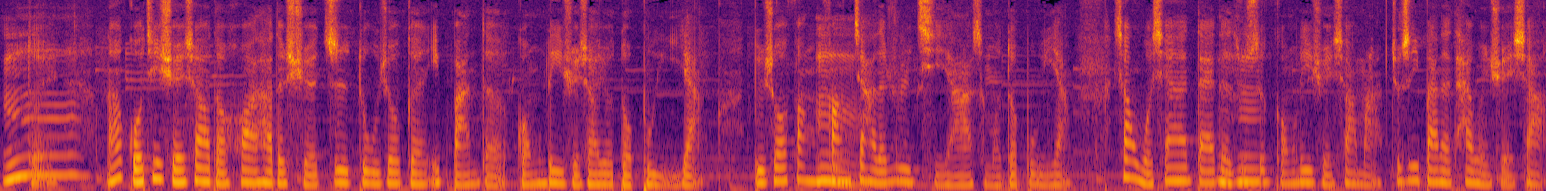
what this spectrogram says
嗯，对。然后国际学校的话，它的学制度就跟一般的公立学校又都不一样。比如说放放假的日期啊，什么都不一样。像我现在待的就是公立学校嘛，嗯、就是一般的泰文学校。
